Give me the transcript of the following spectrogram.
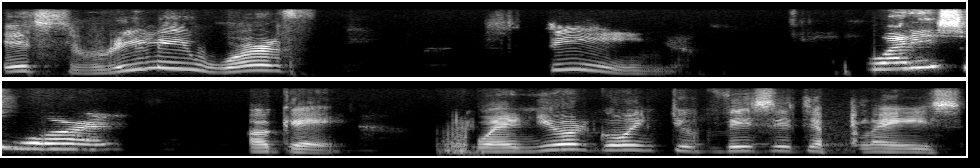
It's really worth seeing. What is worth? Okay, when you're going to visit a place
